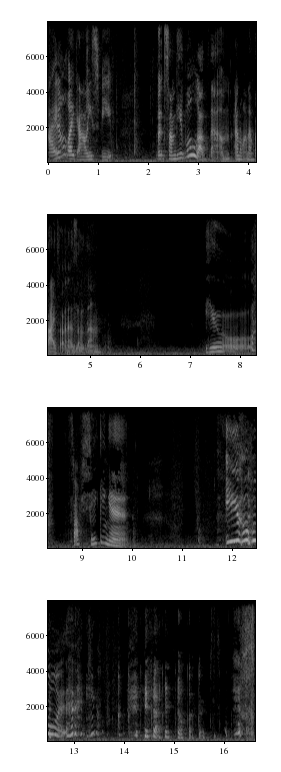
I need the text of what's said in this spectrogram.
I don't like Allie's feet, but some people love them and want to buy photos of them. Ew. Stop shaking it. Ew. if I had no arms.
